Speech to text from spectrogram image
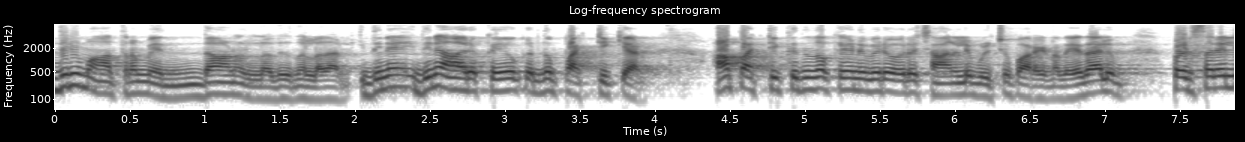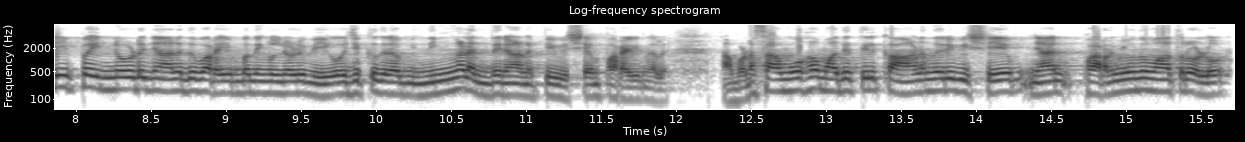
ഇതിന് മാത്രം എന്താണുള്ളത് എന്നുള്ളതാണ്. ഇതിനെ ഇതിനെ ആരൊക്കെയോ കിടന്ന് പറ്റിക്കാൻ ആ പറ്റിക്കുന്നതൊക്കെയാണ് ഇവർ ഓരോ ചാനലിൽ വിളിച്ച് പറയുന്നത്. ഏതായാലും പേഴ്സണലി ഇപ്പം എന്നോട് ഞാനിത് പറയുമ്പോൾ നിങ്ങളോട് വിയോജിക്കുന്നില്ല നിങ്ങൾ എന്തിനാണ് ഇപ്പോൾ ഈ വിഷയം പറയുന്നത്? നമ്മുടെ സമൂഹ മധ്യത്തിൽ കാണുന്ന ഒരു വിഷയം ഞാൻ പറഞ്ഞു എന്ന് മാത്രമേ ഉള്ളൂ.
